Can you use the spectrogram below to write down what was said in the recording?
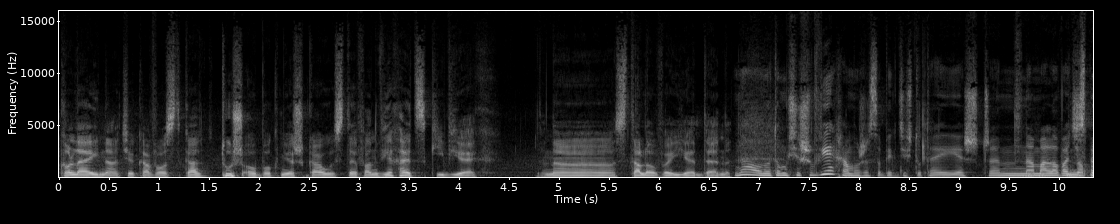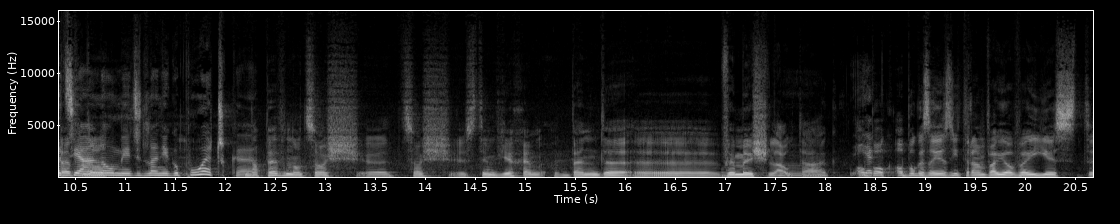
Kolejna ciekawostka, tuż obok mieszkał Stefan Wiechecki, Wiech, na Stalowej 1. No, no to musisz wiecha może sobie gdzieś tutaj jeszcze namalować na specjalną pewno, mieć dla niego półeczkę. Na pewno coś, e, coś z tym wiechem będę e, wymyślał, hmm. tak? Obok, Jak... obok zajezdni tramwajowej jest e,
